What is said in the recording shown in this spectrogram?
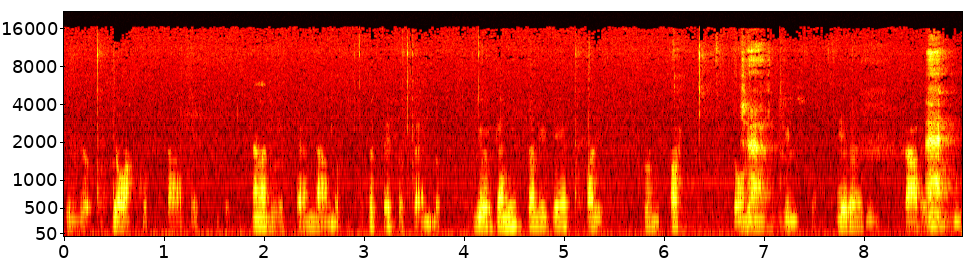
che gli ho, che ho accorciato. Dico, Cristiana dove stai andando? Cosa stai facendo? Riorganizza le idee, quali sono i forti Certo. devi sapere, devi giocare, Eh,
